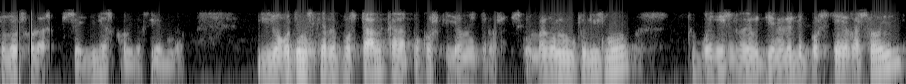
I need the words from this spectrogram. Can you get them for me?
o dos horas seguidas conduciendo. Y luego tienes que repostar cada pocos kilómetros. Sin embargo en un turismo tú puedes llenar el depósito de gasoil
